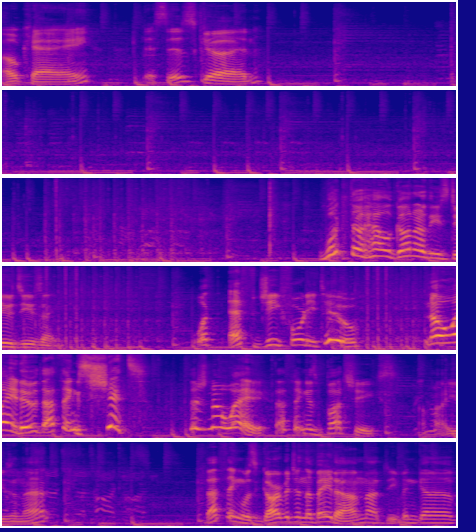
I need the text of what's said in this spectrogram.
Okay. This is good. What the hell gun are these dudes using? What? FG42? No way, dude. That thing's shit. There's no way. That thing is butt cheeks. I'm not using that. That thing was garbage in the beta. I'm not even gonna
